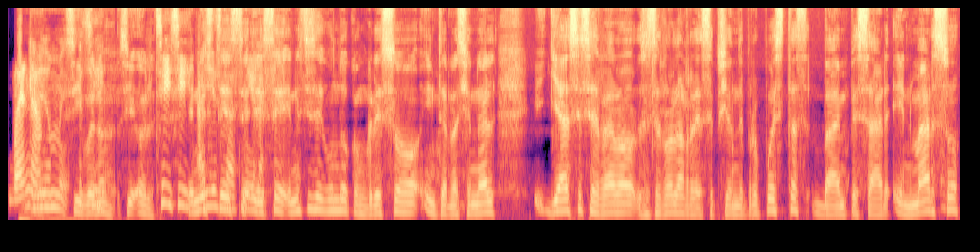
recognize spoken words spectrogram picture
Bueno, sí, bueno, sí, en, este, en este segundo Congreso Internacional ya se cerraron, se cerró la recepción de propuestas, va a empezar en marzo,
